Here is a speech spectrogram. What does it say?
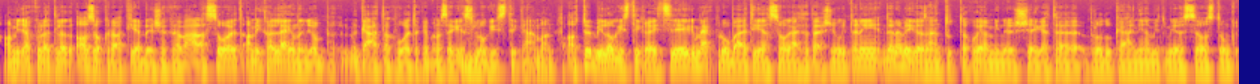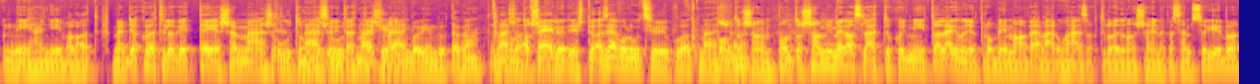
ami gyakorlatilag azokra a kérdésekre válaszolt, amik a legnagyobb gátak voltak ebben az egész logisztikában. A többi logisztikai cég megpróbált ilyen szolgáltatást nyújtani, de nem igazán tudtak olyan minőséget eh, produkálni, amit mi összehoztunk néhány év alatt, mert gyakorlatilag egy teljesen más úton más út, más meg. irányból indultak. A, más a fejlődéstől, az evolúciójuk volt más. Pontosan, nem? pontosan. Mi meg azt láttuk, hogy mi itt a legnagyobb probléma a webáruházak tulajdonosainak a szemszögéből,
